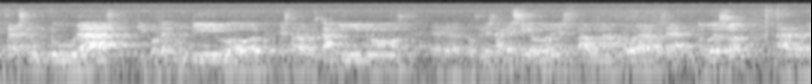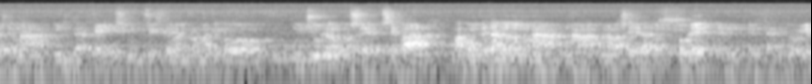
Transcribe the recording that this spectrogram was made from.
infraestructuras, tipos de cultivo, estado de los caminos, posibles agresiones, fauna, flora, lo que sea, y todo eso a través de una interface y un sistema informático muy chulo, pues se, va, completando toda una, base de datos sobre el, territorio.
